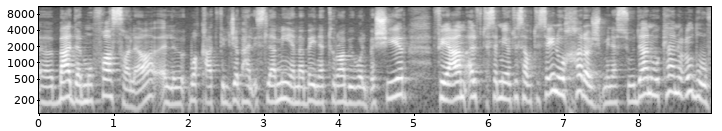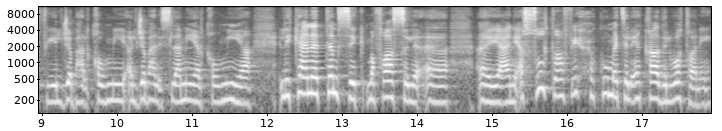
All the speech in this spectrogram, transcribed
بعد المفاصله اللي وقعت في الجبهة الإسلامية ما بين الترابي والبشير في عام 1999 وخرج من السودان وكان عضو في الجبهة القوميه الجبهة الإسلامية القومية اللي كانت تمسك مفاصل يعني السلطة في حكومة الإنقاذ الوطني.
